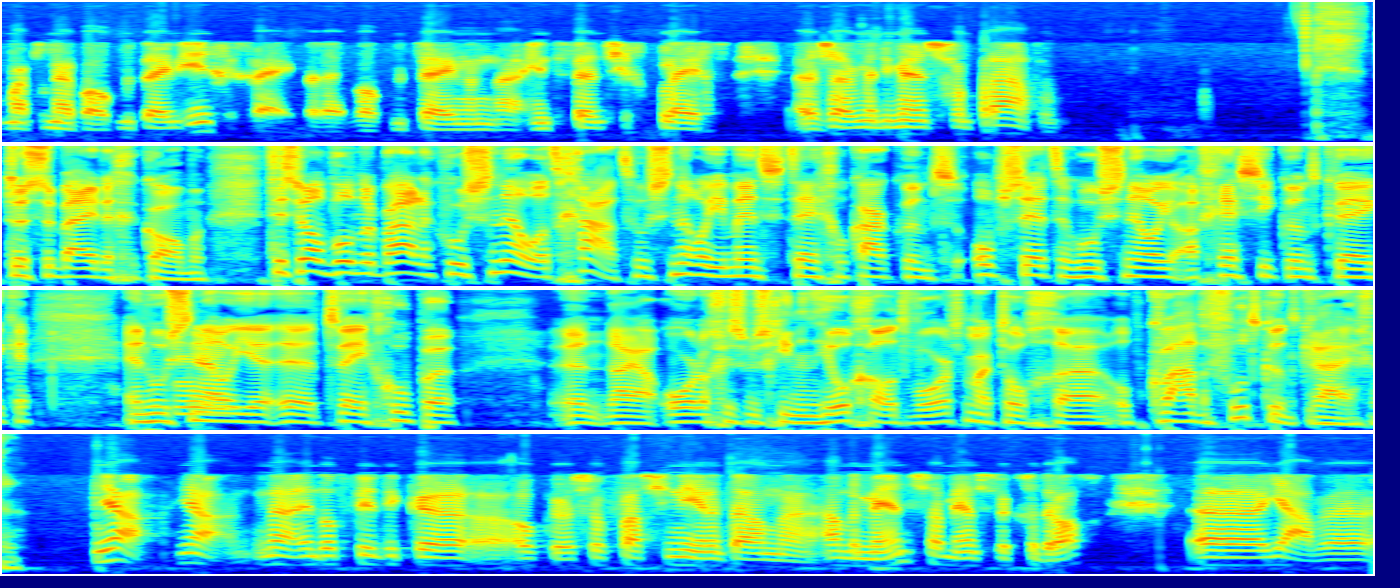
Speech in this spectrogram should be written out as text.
maar toen hebben we ook meteen ingegrepen. We hebben ook meteen een eh, interventie gepleegd. zijn we met die mensen gaan praten. Tussen beiden gekomen. Het is wel wonderbaarlijk hoe snel het gaat. Hoe snel je mensen tegen elkaar kunt opzetten. Hoe snel je agressie kunt kweken. En hoe snel je eh, twee groepen... eh, nou ja, oorlog is misschien een heel groot woord... maar toch eh, op kwade voet kunt krijgen. Ja, ja nou, en dat vind ik ook zo fascinerend aan, aan de mens, aan menselijk gedrag. Eh, ja, we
